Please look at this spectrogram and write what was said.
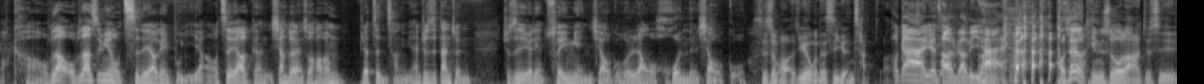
我靠，我不知道，我不知道是因为我吃的药跟你不一样，我吃的药可能相对来说好像比较正常一点，它就是单纯就是有点催眠效果或者让我昏的效果。是什么？因为我那是原厂的嘛，我看原厂比较厉害，好像有听说啦，就是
